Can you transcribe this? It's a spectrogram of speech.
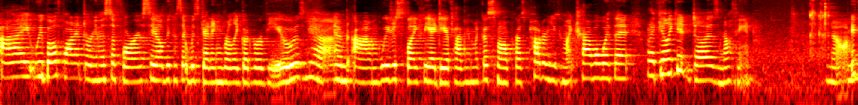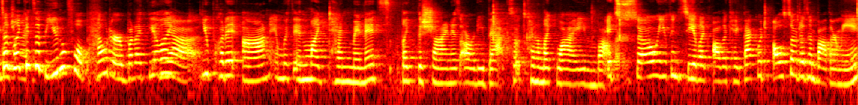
I we both bought it during the Sephora sale because it was getting really good reviews. Yeah. And um, we just like the idea of having like a small pressed powder. You can like travel with it, but I feel like it does nothing. No, I'm it's a, like it's a beautiful powder, but I feel like yeah. you put it on and within like 10 minutes, like the shine is already back. So it's kind of like why even bother? It's so you can see like all the kickback, which also doesn't bother me.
